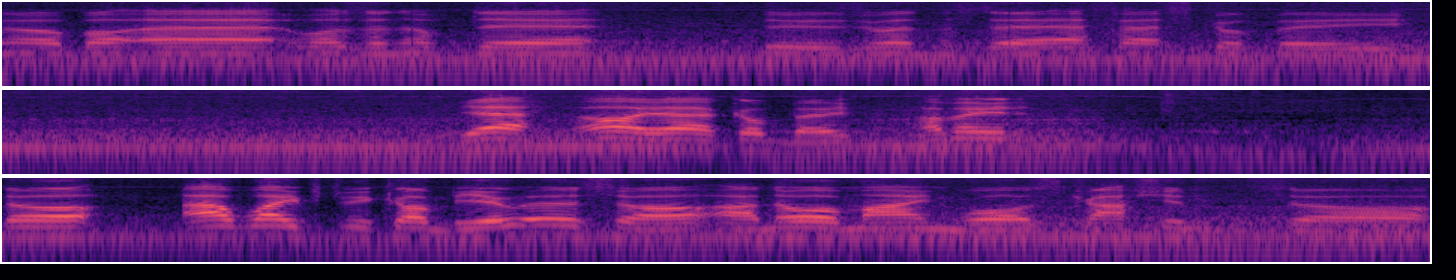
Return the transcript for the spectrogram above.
No, but uh, was an update to Wednesday. FS could be. Yeah, oh yeah, could be. I mean, so I wiped my computer, so I know mine was caching, so.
